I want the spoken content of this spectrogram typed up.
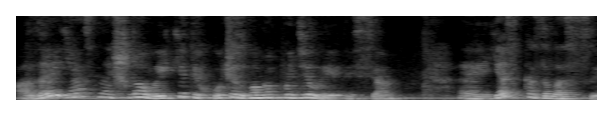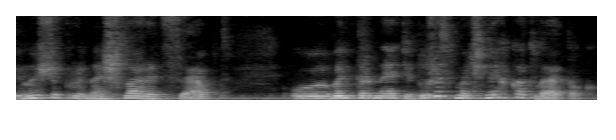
Але я знайшла викид і хочу з вами поділитися. Е, Я сказала сину, що знайшла рецепт е, в інтернеті дуже смачних котлеток.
